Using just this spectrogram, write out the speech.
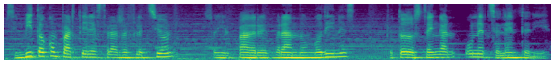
Os invito a compartir esta reflexión. Soy el Padre Brandon Godínez. Que todos tengan un excelente día.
